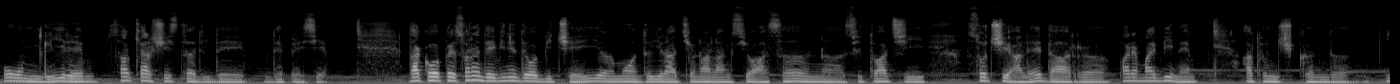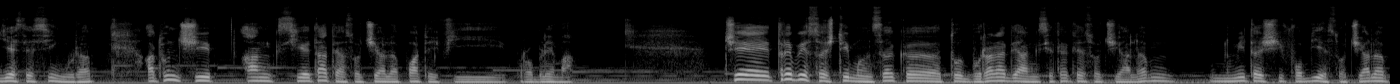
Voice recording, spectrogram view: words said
o umilire sau chiar și stări de depresie. Dacă o persoană devine de obicei, în mod irațional anxioasă, în uh, situații sociale, dar uh, pare mai bine atunci când uh, este singură, atunci anxietatea socială poate fi problema. Ce trebuie să știm însă că tulburarea de anxietate socială numită și fobie socială,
